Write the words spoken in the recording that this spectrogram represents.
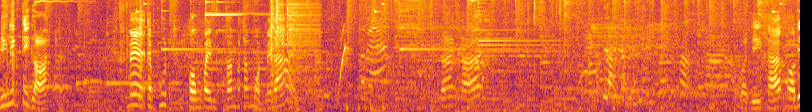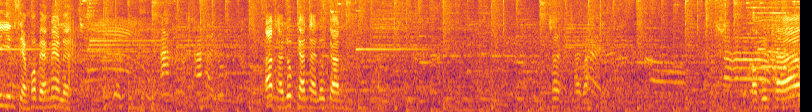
บิงลิปสติกเหรอ แม่จะพูดตรงไปทั้งทั้งหมดไม่ได้ ได้ครับ สวัสดีครับ อ๋อได้ยินเสียงพ่อแบงค์แน่เลยอะถ่ายรูปกันถ่ายรูปกัน ใช่ใช่ปะขอบคุณครับ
